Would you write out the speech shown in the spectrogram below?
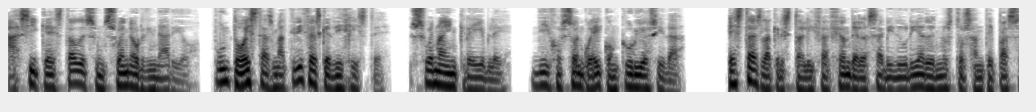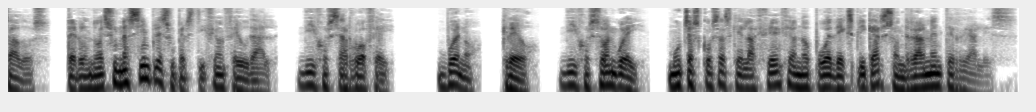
así que esto es un sueño ordinario. Punto estas matrices que dijiste, suena increíble, dijo Son Wei con curiosidad. Esta es la cristalización de la sabiduría de nuestros antepasados, pero no es una simple superstición feudal, dijo Sarrofei. Bueno, creo, dijo Son Wei, muchas cosas que la ciencia no puede explicar son realmente reales.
